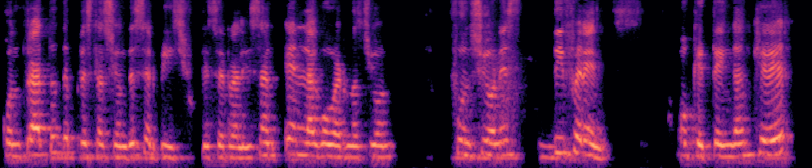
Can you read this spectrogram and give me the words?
contratos de prestación de servicio que se realizan en la gobernación funciones diferentes o que tengan que ver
